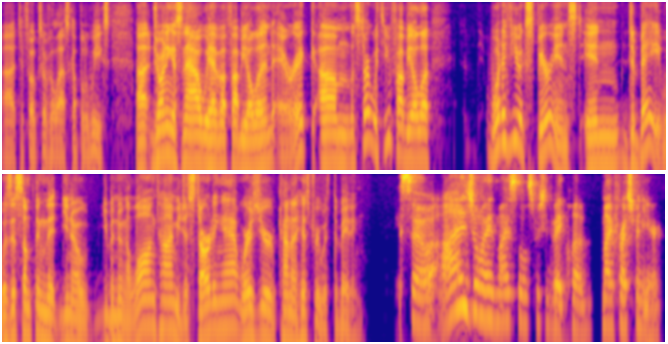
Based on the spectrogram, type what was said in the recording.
uh, to folks over the last couple of weeks. Uh, joining us now, we have uh, Fabiola and Eric. Um, let's start with you, Fabiola. What have you experienced in debate? Was this something that, you know, you've been doing a long time? You just starting at? Where's your kind of history with debating? So I joined my school speech and debate club my freshman year.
